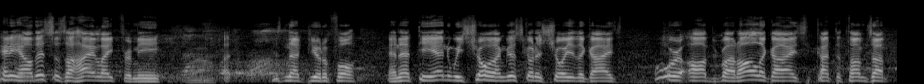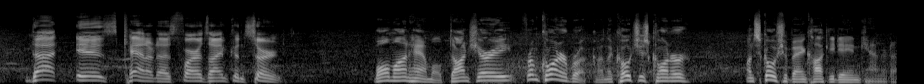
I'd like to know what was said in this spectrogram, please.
Anyhow, this is a highlight for me. Wow. Uh, isn't that beautiful? And at the end, we show. I'm just going to show you the guys. We're all brought all the guys got the thumbs up. That is Canada, as far as I'm concerned. Beaumont Hamel, Don Cherry from Corner Brook on the Coach's Corner on Scotiabank Hockey Day in Canada.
